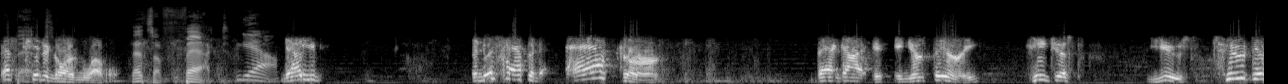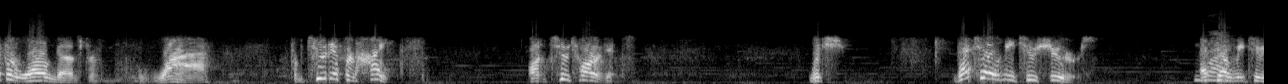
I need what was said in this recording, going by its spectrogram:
That's That's- kindergarten level. That's a fact. Yeah. Now you, and this happened after that guy. in- In your theory, he just used two different long guns for why from two different heights on two targets, which that tells me two shooters. That right. tells me two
